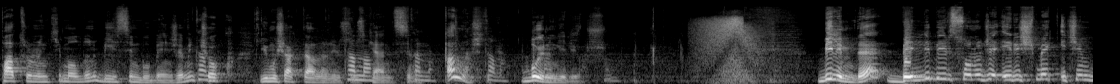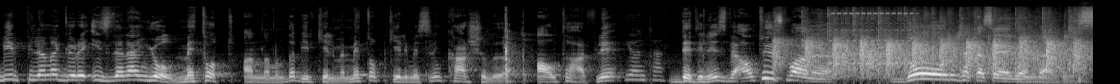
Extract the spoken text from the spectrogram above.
Patronun kim olduğunu bilsin bu Benjamin. Tamam. Çok yumuşak davranıyorsunuz Tamam, kendisine. tamam, Anlaştık. tamam. Buyurun geliyor. Bilimde belli bir sonuca erişmek için bir plana göre izlenen yol, metot anlamında bir kelime. Metot kelimesinin karşılığı 6 harfli Yöntem. dediniz ve 600 puanı doğruca kasaya gönderdiniz.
